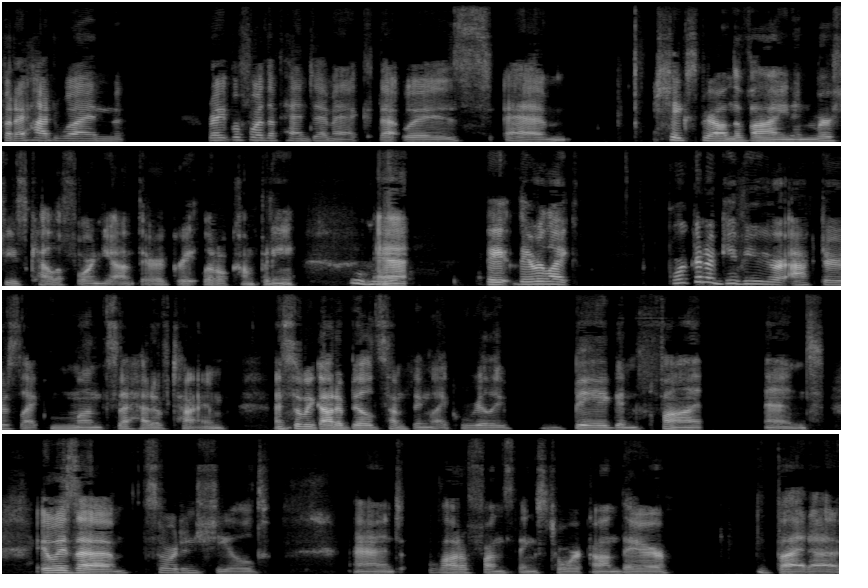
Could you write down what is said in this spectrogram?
but I had one right before the pandemic that was um, Shakespeare on the Vine in Murphys, California. They're a great little company, mm-hmm. and they they were like, "We're gonna give you your actors like months ahead of time," and so we got to build something like really big and fun and it was a sword and shield and a lot of fun things to work on there but uh,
